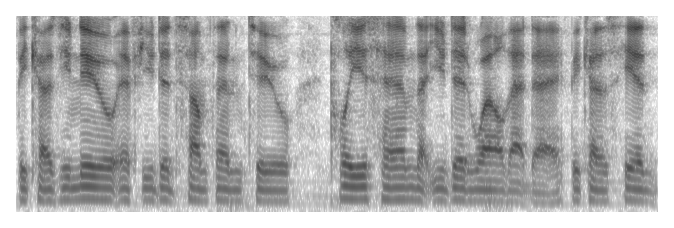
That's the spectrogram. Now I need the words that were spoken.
because you knew if you did something to please him that you did well that day because he had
